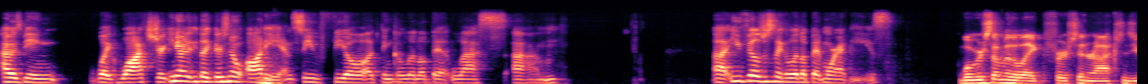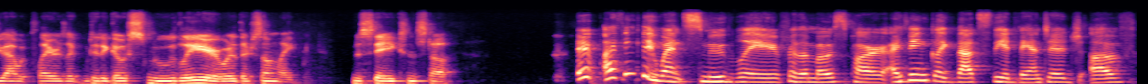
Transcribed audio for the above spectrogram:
I was being like watched or, you know, like there's no mm-hmm. audience. So you feel, I think, a little bit less, um, uh, you feel just like a little bit more at ease what were some of the like first interactions you had with players? Like, did it go smoothly, or were there some like mistakes and stuff? It, I think they went smoothly for the most part. I think like that's the advantage of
